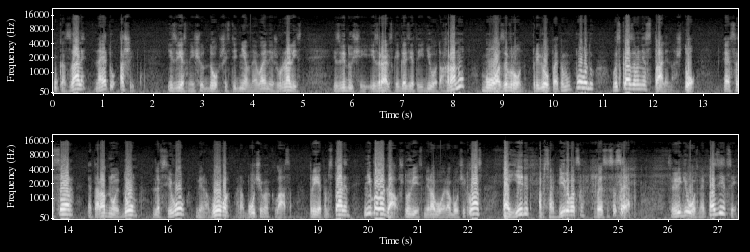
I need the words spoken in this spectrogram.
указали на эту ошибку. Известный еще до шестидневной войны журналист из ведущей израильской газеты «Идиот Ахранот» Боаз Эврон привел по этому поводу высказывание Сталина, что СССР – это родной дом для всего мирового рабочего класса. При этом Сталин не полагал, что весь мировой рабочий класс поедет абсорбироваться в СССР. С религиозной позиции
